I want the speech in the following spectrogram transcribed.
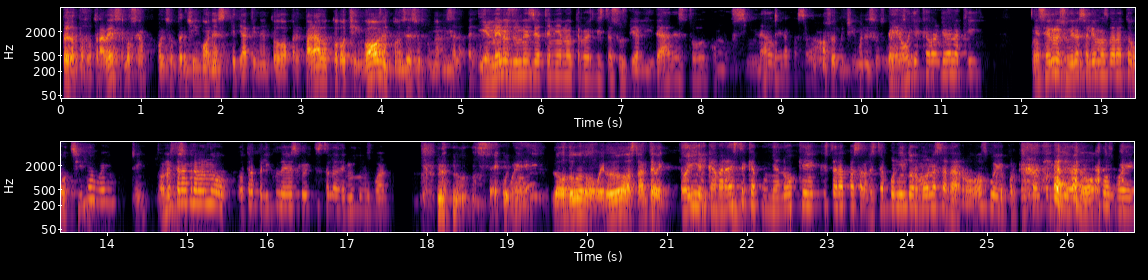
Pero pues otra vez, los japoneses son tan chingones que ya tienen todo preparado, todo chingón, entonces su tsunami se la pela. Y en menos de un mes ya tenían otra vez listas sus vialidades, todo como si nada hubiera pasado. No, son muy chingones esos Pero güeyes. oye, cabrón, llevan aquí. ¿En serio les hubiera salido más barato Godzilla, güey? Sí. ¿O no estarán grabando otra película? Ya ves que ahorita está la de Minions One. No, no sé, güey. Güey. no. Lo dudo, güey, lo dudo bastante, güey. Oye, el camarada este que apuñaló, ¿qué, ¿qué estará pasando? ¿Le están poniendo hormonas al arroz, güey? ¿Por qué están poniendo ojos, güey?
